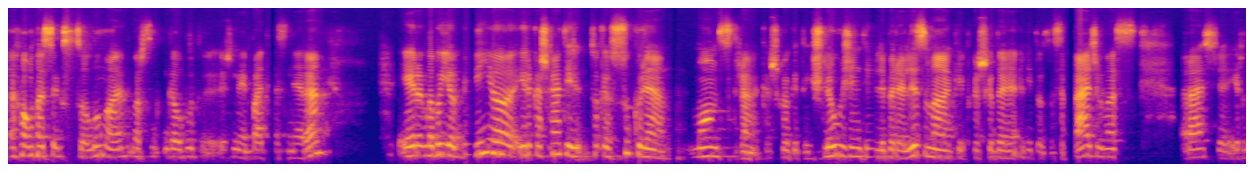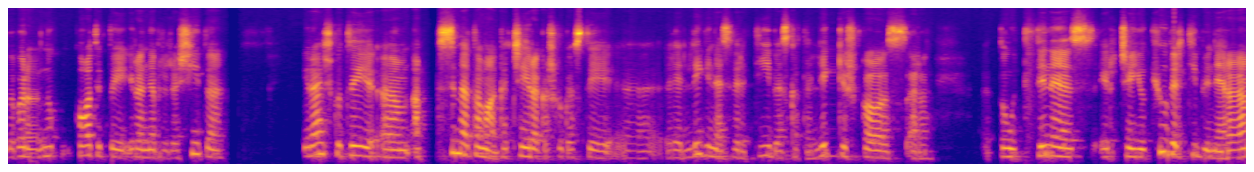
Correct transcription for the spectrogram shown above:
homoseksualumą, nors galbūt, žinai, patys nėra. Ir labai jo bijo ir kažką tai tokio sukuria monstrą, kažkokį tai šliaužinti liberalizmą, kaip kažkada Vytautas Radžilas rašė. Ir dabar, nu, ko tik tai yra neprirašyta Ir aišku, tai um, apsimetama, kad čia yra kažkokios tai uh, religinės vertybės, katalikiškos ar tautinės ir čia jokių vertybių nėra.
